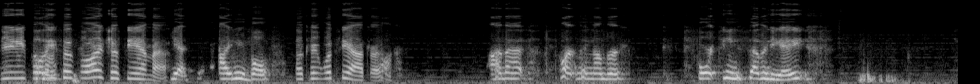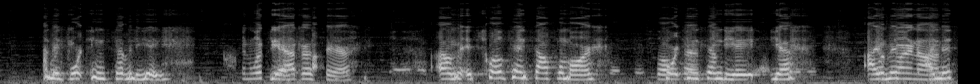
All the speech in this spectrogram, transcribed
Do you need police as well or just EMS? Yes, I need both. Okay, what's the address? I'm at apartment number 1478. I'm in 1478. And what's the Yes. address there? Um, it's 1210 South Lamar, 1478. Yeah. I What's missed, going I on? missed.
